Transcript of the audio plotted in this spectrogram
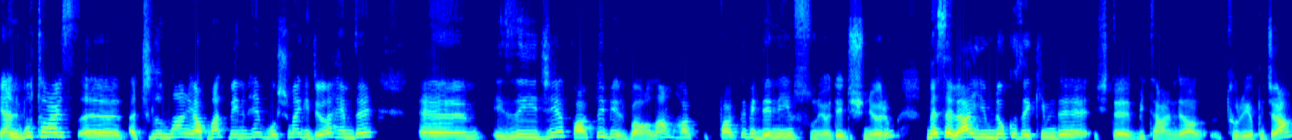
Yani bu tarz e, açılımlar yapmak benim hem hoşuma gidiyor hem de e, izleyiciye farklı bir bağlam, farklı bir deneyim sunuyor diye düşünüyorum. Mesela 29 Ekim'de işte bir tane daha tur yapacağım.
